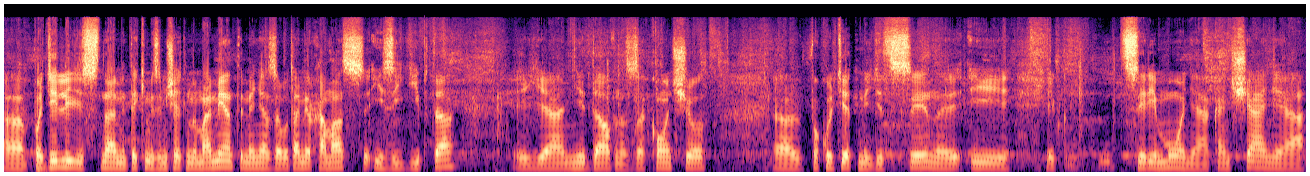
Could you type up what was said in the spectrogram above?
э, поделились с нами такими замечательными моментами. Меня зовут Амир Хамас из Египта. Я недавно закончил факультет медицины, и, и церемония окончания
